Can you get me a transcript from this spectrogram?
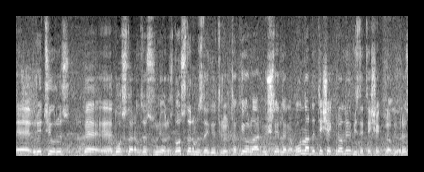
eee, üretiyoruz ve dostlarımıza sunuyoruz. Dostlarımız da götürüyor, takıyorlar müşterilerine. Onlar da teşekkür alıyor, biz de teşekkür alıyoruz.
